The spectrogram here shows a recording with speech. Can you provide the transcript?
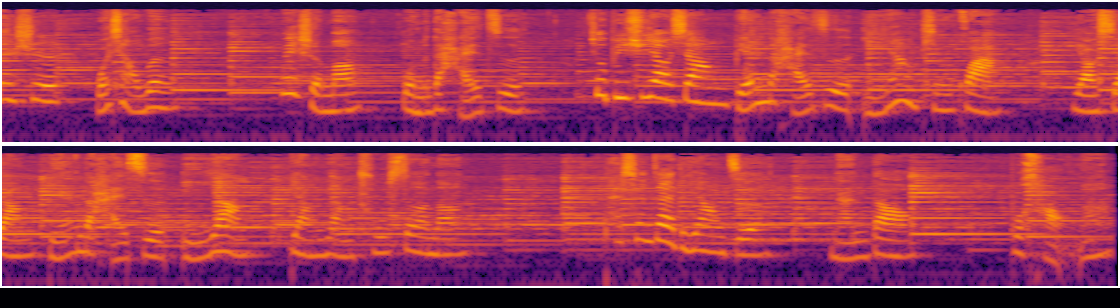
但是我想问，为什么我们的孩子就必须要像别人的孩子一样听话，要像别人的孩子一样样样出色呢？他现在的样子难道不好吗？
